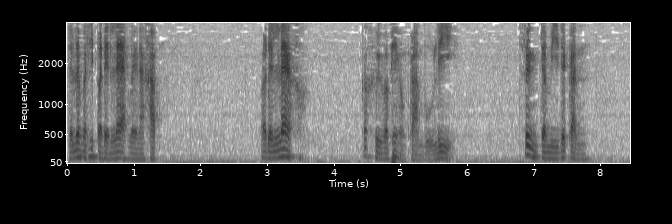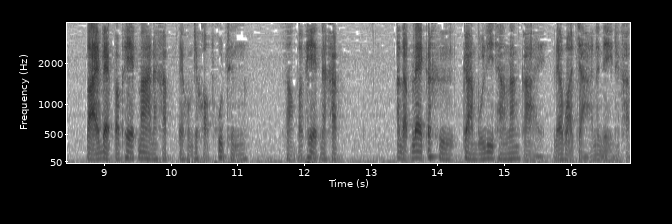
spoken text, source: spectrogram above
จะเริ่มกันที่ประเด็นแรกเลยนะครับ ประเด็นแรกก็คือประเภทของการบูลลี่ ซึ่งจะมีด้วยกันหลายแบบประเภทมากนะครับ แต่ผมจะขอพูดถึง สองประเภทนะครับ อันดับแรกก็คือการบูลลี่ทางร่างกายและวาจานั่นเองนะครับ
